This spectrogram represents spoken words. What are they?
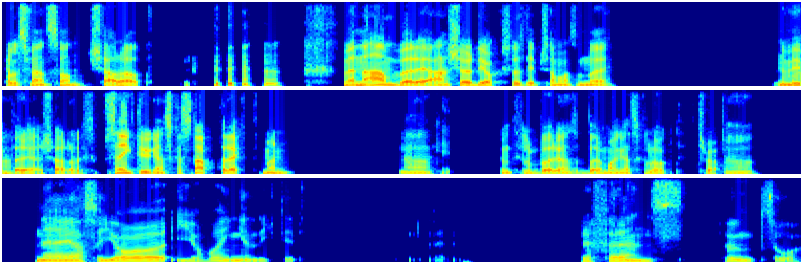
Kalle Svensson, shoutout. Men när han började, han körde ju också typ samma som dig. När vi Ja. började köra. Liksom. Sen gick det ju ganska snabbt direkt, men Ja, okej. till en början så börjar man ganska lågt, tror jag. Ja. Nej, alltså jag, jag har ingen riktigt eh, referenspunkt så.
